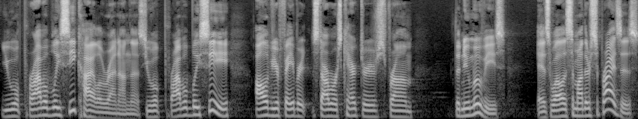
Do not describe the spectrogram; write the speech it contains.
you will probably see Kylo Ren on this. You will probably see all of your favorite Star Wars characters from the new movies, as well as some other surprises.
